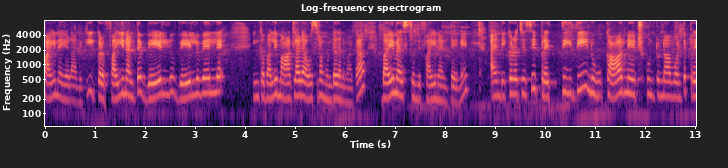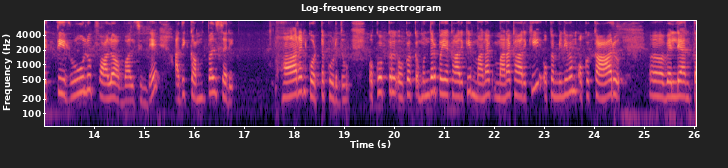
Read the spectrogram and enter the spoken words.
ఫైన్ వేయడానికి ఇక్కడ ఫైన్ అంటే వేళ్ళు వేళ్ళు వేళ్ళే. ఇంకా మళ్ళీ మాట్లాడే అవసరం ఉండదనమాట భయం వేస్తుంది ఫైన్ అంటేనే. అండ్ ఇక్కడ వచ్చేసి ప్రతిదీ నువ్వు కార్ నేర్చుకుంటున్నావు అంటే ప్రతి రూలు ఫాలో అవ్వాల్సిందే. అది కంపల్సరీ. హారన్ కొట్టకూడదు. ఒక్కొక్క ఒక్కొక్క ముందర పోయే కారుకి మన మన కారుకి ఒక మినిమం ఒక కారు వెళ్ళే అంత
